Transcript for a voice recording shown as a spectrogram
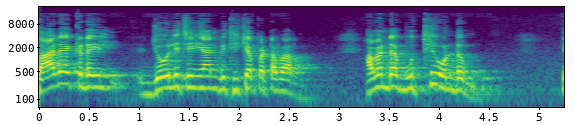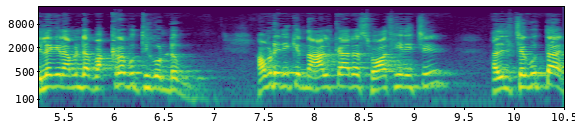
താഴേക്കിടയിൽ ജോലി ചെയ്യാൻ വിധിക്കപ്പെട്ടവർ അവന്റെ ബുദ്ധി കൊണ്ടും ഇല്ലെങ്കിൽ അവന്റെ വക്രബുദ്ധി കൊണ്ടും അവിടെ ഇരിക്കുന്ന ആൾക്കാരെ സ്വാധീനിച്ച് അതിൽ ചെകുത്താൻ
